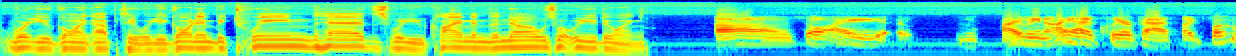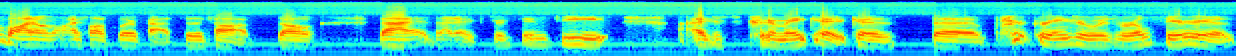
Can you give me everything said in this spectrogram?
were you going up to? Were you going in between heads? Were you climbing the nose? What were you doing? uh, so I, I mean, I had a clear path. Like from the bottom, I saw a clear path to the top. So that that extra ten feet, I just couldn't make it because the park ranger was real serious.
